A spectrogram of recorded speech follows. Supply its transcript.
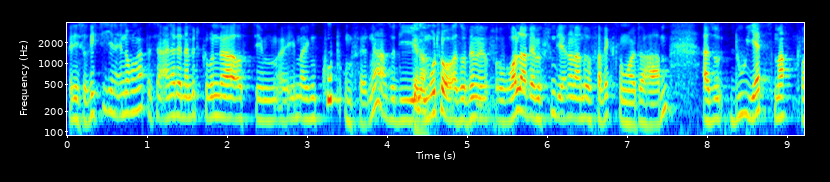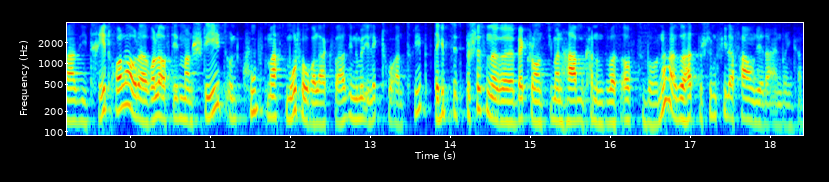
wenn ich es richtig in Erinnerung habe, ist ja einer deiner Mitgründer aus dem äh, ehemaligen Coop-Umfeld, ne? Also die genau. Motor, also wenn wir Roller, werden wir bestimmt die eine oder andere Verwechslung heute haben. Also du jetzt machst quasi Tretroller oder Roller, auf denen man steht und Coop macht Motorroller quasi, nur mit Elektroantrieb. Da gibt es jetzt beschissenere Backgrounds, die man haben kann, um sowas aufzubauen. Ne? Also hat bestimmt viel Erfahrung, die er da einbringen kann.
